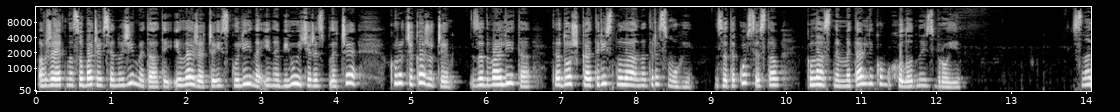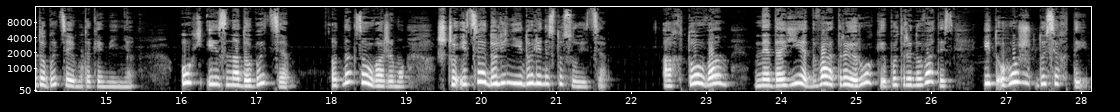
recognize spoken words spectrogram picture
А вже як насобачився ножі метати, і лежачи із коліна, і набігує через плече, коротше кажучи, за два літа та дошка тріснула на три смуги. Затакося став класним метальником холодної зброї. Знадобиться йому таке вміння. Ох, і знадобиться. Однак зауважимо, що і це до лінії долі не стосується. А хто вам не дає два-три роки потренуватись і того ж досягти?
